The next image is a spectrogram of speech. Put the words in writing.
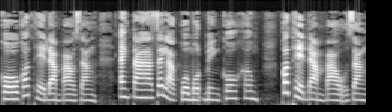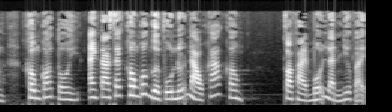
cô có thể đảm bảo rằng anh ta sẽ là của một mình cô không? Có thể đảm bảo rằng không có tôi, anh ta sẽ không có người phụ nữ nào khác không? Có phải mỗi lần như vậy,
